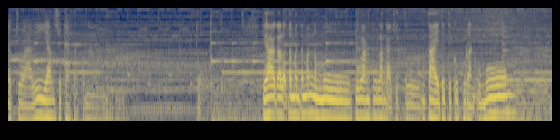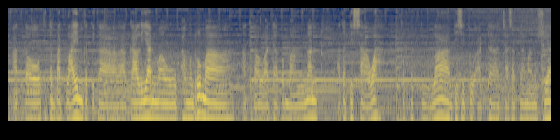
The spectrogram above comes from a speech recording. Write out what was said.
kecuali yang sudah berpengalaman. Tuh. Ya kalau teman-teman nemu tulang-tulang kayak gitu entah itu di kuburan umum atau di tempat lain ketika kalian mau bangun rumah atau ada pembangunan atau di sawah kebetulan di situ ada jasadnya manusia.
